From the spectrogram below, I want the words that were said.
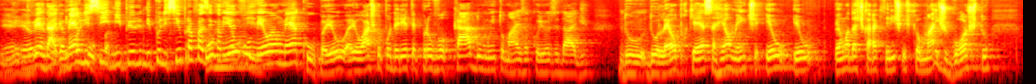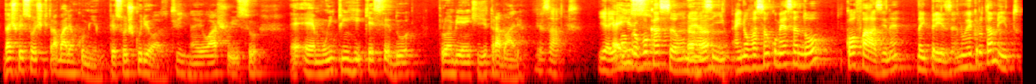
De, eu, verdade, eu, me, é me, policio, me, me policio para fazer o com a meu, O meu é o meia-culpa. Eu, eu acho que eu poderia ter provocado muito mais a curiosidade do Léo, porque essa realmente eu, eu, é uma das características que eu mais gosto das pessoas que trabalham comigo, pessoas curiosas. Né? Eu acho isso é, é muito enriquecedor para o ambiente de trabalho. Exato. E aí é uma isso. provocação, né? Uhum. Assim, a inovação começa no qual fase, né, da empresa? No recrutamento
